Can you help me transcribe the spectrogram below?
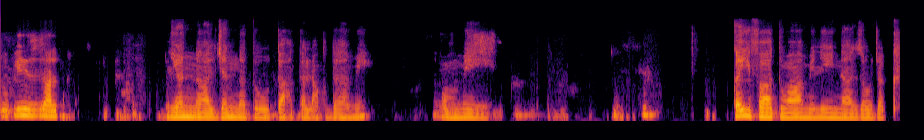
to please Allah لأن الجنة تحت الأقدام أمي. كيف تعاملين زوجك؟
